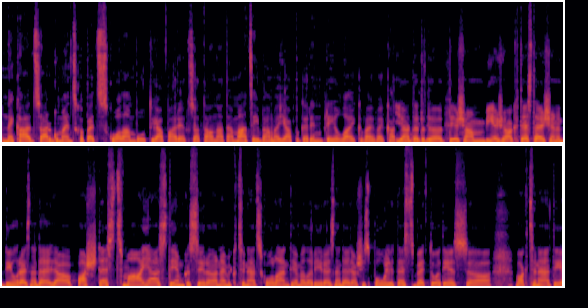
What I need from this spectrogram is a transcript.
nekādus argumentus, kāpēc skolām būtu jāpāriet uz attālinātām mācībām vai jāpagarina brīvlaika vai, vai kā Jā, tad, tad tiešām biežāk testēšana divreiz nedēļā paštests mājās, tiem, kas ir nevakcinēti skolēni, tiem vēl arī reiz nedēļā šis pūļa tests, bet toties vakcinētie,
